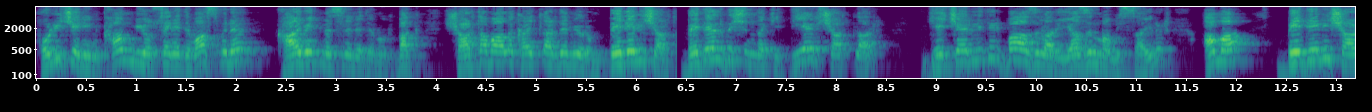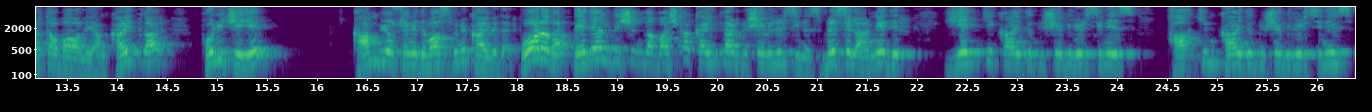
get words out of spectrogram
poliçenin kambiyo senedi vasfını kaybetmesine neden olur. Bak şarta bağlı kayıtlar demiyorum. Bedeli şart. Bedel dışındaki diğer şartlar geçerlidir. Bazıları yazılmamış sayılır. Ama bedeli şarta bağlayan kayıtlar poliçeyi kambiyo senedi vasfını kaybeder. Bu arada bedel dışında başka kayıtlar düşebilirsiniz. Mesela nedir? Yetki kaydı düşebilirsiniz. Tahkim kaydı düşebilirsiniz.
